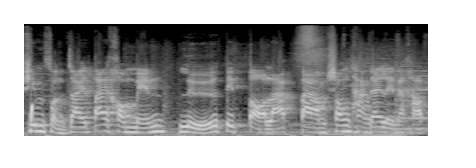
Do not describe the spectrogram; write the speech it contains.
พิมพ์สนใจใต้คอมเมนต์หรือติดต่อรักตามช่องทางได้เลยนะครับ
